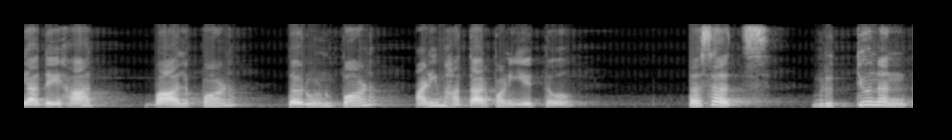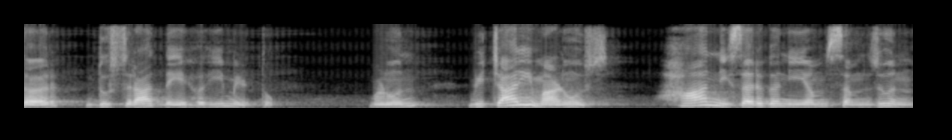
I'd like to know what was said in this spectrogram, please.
या देहात बालपण तरुणपण आणि म्हातारपण येतं तसंच मृत्यूनंतर दुसरा देहही मिळतो. म्हणून विचारी माणूस हा निसर्ग नियम समजून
